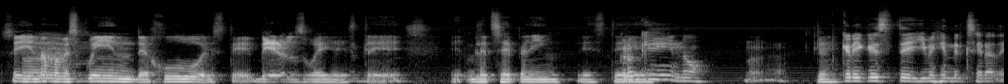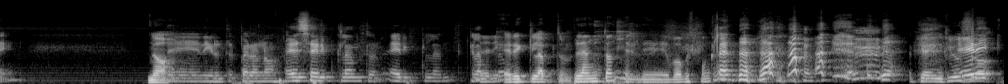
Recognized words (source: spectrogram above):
sí, no Um, mames. Queen, The Who, este, Beatles, güey, este, Led Zeppelin, este. Creo que no. no, no. ¿qué? Creí que este Jimi Hendrix era de, No, de, pero no. Es Eric Clapton. Eric Clapton. Eric Clapton. Plankton, el de Bob Esponja. Que incluso, Eric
